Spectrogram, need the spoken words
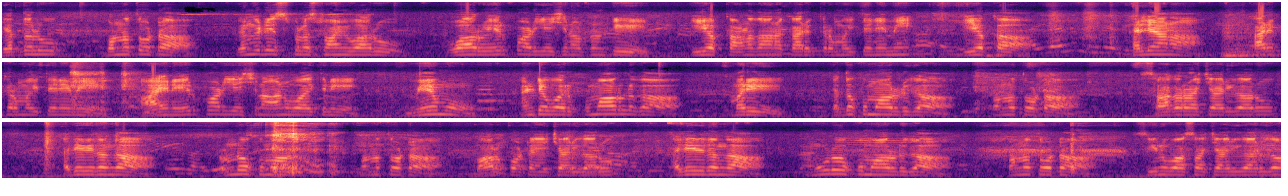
పెద్దలు కొన్నతోట వెంకటేశ్వర స్వామి వారు వారు ఏర్పాటు చేసినటువంటి ఈ యొక్క అన్నదాన కార్యక్రమం అయితేనేమి ఈ యొక్క కళ్యాణ కార్యక్రమం అయితేనేమి ఆయన ఏర్పాటు చేసిన ఆనువాయితీని మేము అంటే వారి కుమారులుగా మరి పెద్ద కుమారుడిగా కొన్నతోట సాగరాచారి గారు అదేవిధంగా రెండో కుమారుడు పొన్నతోట బాలకోటాచారి గారు అదేవిధంగా మూడో కుమారుడిగా కొన్నతోట శ్రీనివాసాచారి గారుగా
